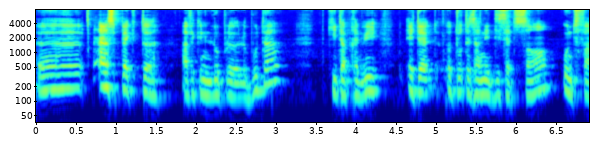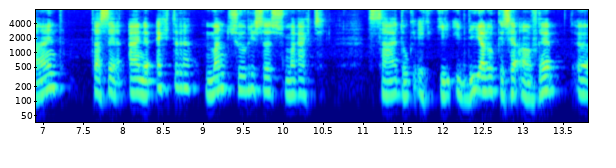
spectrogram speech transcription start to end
euh, inspecte avec une loupe le, Bouddha, qui d'après lui était autour des années 1700 und feind, dass er eine echte manchurische Smaragd. Donc il dit alors que c'est un vrai euh,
